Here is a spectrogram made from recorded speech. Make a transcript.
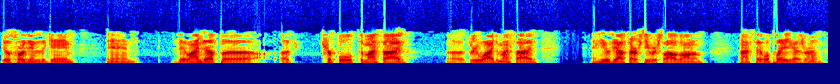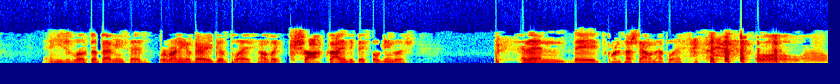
it was towards the end of the game, and they lined up a, a triple to my side, uh, three wide to my side, and he was the outside receiver, so I was on him. And I said, "What play are you guys running?" And he just looked up at me and said, "We're running a very good play." And I was like shocked I didn't think they spoke English. And then they scored a touchdown on that play. oh wow.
